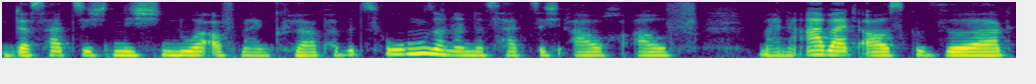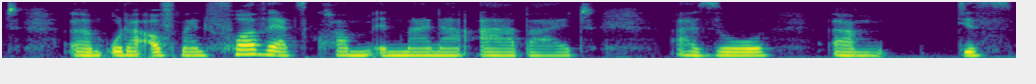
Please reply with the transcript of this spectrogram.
das hat sich nicht nur auf meinen Körper bezogen, sondern das hat sich auch auf meine Arbeit ausgewirkt ähm, oder auf mein Vorwärtskommen in meiner Arbeit. Also ähm, das,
